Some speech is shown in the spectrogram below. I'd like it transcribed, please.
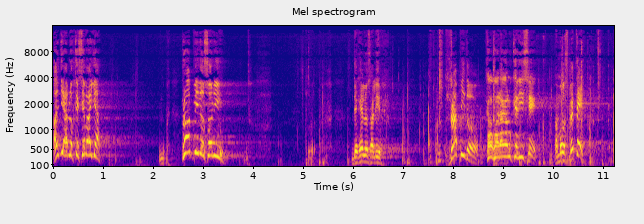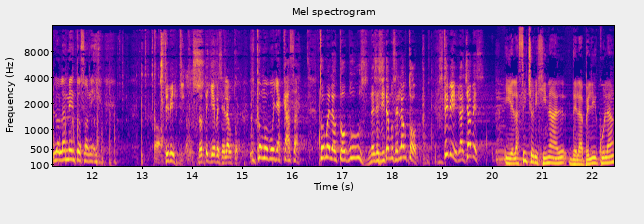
¡Al diablo que se vaya! ¡Rápido, Sony! Déjelo salir. ¡Rápido! Jaguar, haga lo que dice. Vamos, vete. Lo lamento, Sonny. Stevie, no te lleves el auto. ¿Y cómo voy a casa? Toma el autobús. Necesitamos el auto. Stevie, las llaves. Y el afiche original de la película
